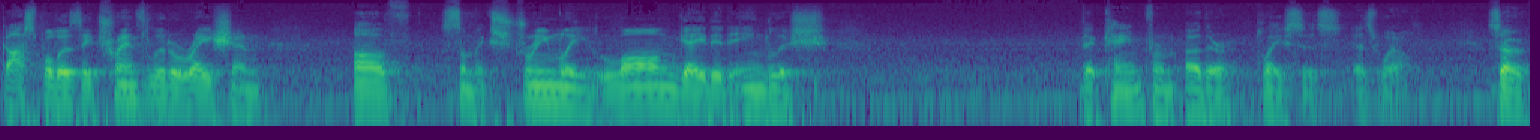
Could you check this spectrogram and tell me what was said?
Gospel is a transliteration of some extremely elongated English that came from other places as well. So,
